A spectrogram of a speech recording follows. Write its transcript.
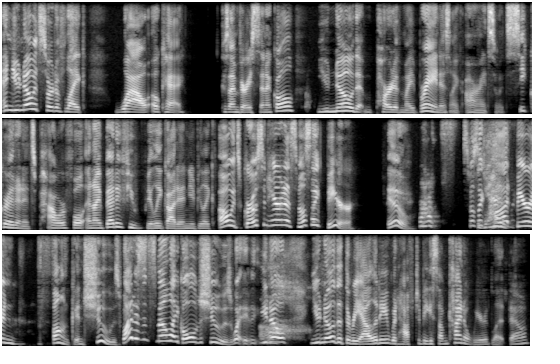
And you know, it's sort of like, wow, okay, because I'm very cynical, you know that part of my brain is like, all right, so it's secret and it's powerful. And I bet if you really got in, you'd be like, oh, it's gross in here and it smells like beer. Ew. That's it smells like yes. hot beer and funk and shoes. Why does it smell like old shoes? What you know, you know that the reality would have to be some kind of weird letdown.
